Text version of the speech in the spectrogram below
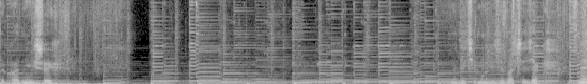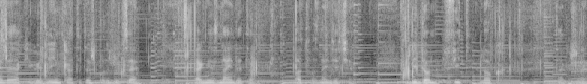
dokładniejszych. Będziecie mogli zobaczyć, jak znajdę jakiegoś linka, to też podrzucę. Jak nie znajdę, to łatwo znajdziecie. Bidon Fit Lock. Także.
